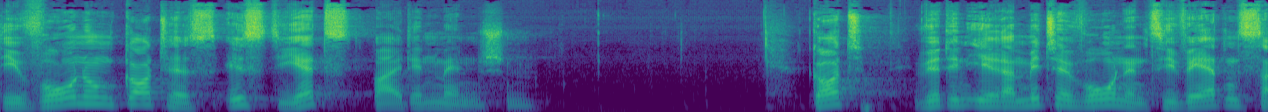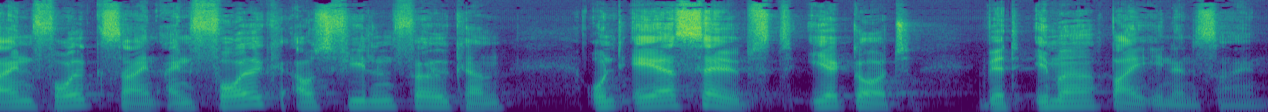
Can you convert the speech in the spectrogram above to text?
die Wohnung Gottes ist jetzt bei den Menschen. Gott wird in ihrer Mitte wohnen, sie werden sein Volk sein, ein Volk aus vielen Völkern, und er selbst, ihr Gott, wird immer bei ihnen sein.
